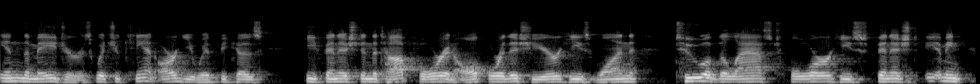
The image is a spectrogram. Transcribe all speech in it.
in the majors, which you can't argue with because he finished in the top four in all four this year. He's won two of the last four. He's finished. I mean,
